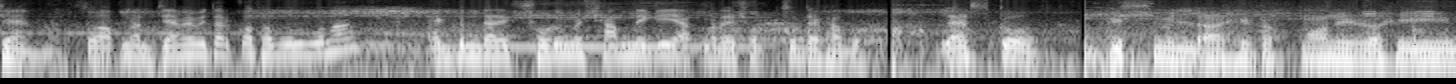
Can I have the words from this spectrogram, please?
জ্যাম। তো আপনার জ্যামের ভিতর কথা বলব না একদম ডাইরেক্ট শোরুমের সামনে গিয়ে আপনাদের সব কিছু দেখাবো। লেটস গো বিসমিল্লাহ রহমান রহিম।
